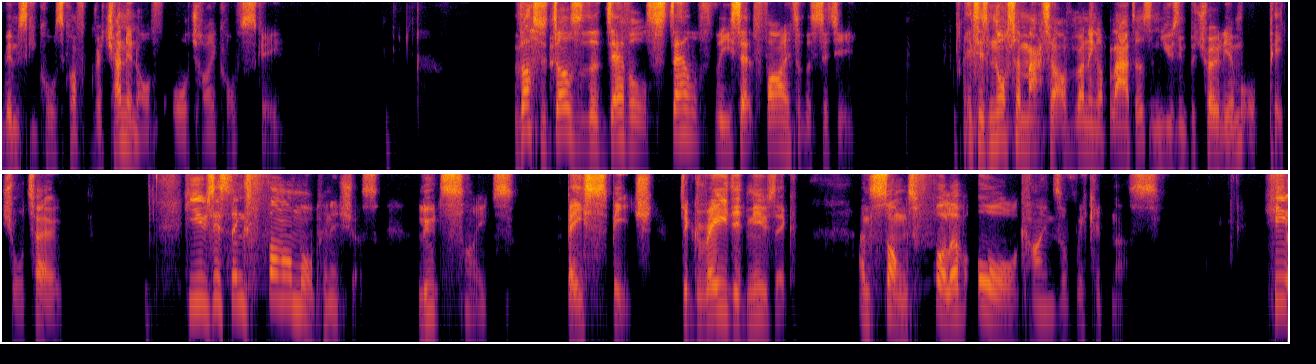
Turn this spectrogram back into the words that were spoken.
Rimsky-Korsakov, Gretchaninov, or Tchaikovsky. Thus does the devil stealthily set fire to the city. It is not a matter of running up ladders and using petroleum or pitch or tow. He uses things far more pernicious, lewd sights, base speech, degraded music, and songs full of all kinds of wickedness. He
